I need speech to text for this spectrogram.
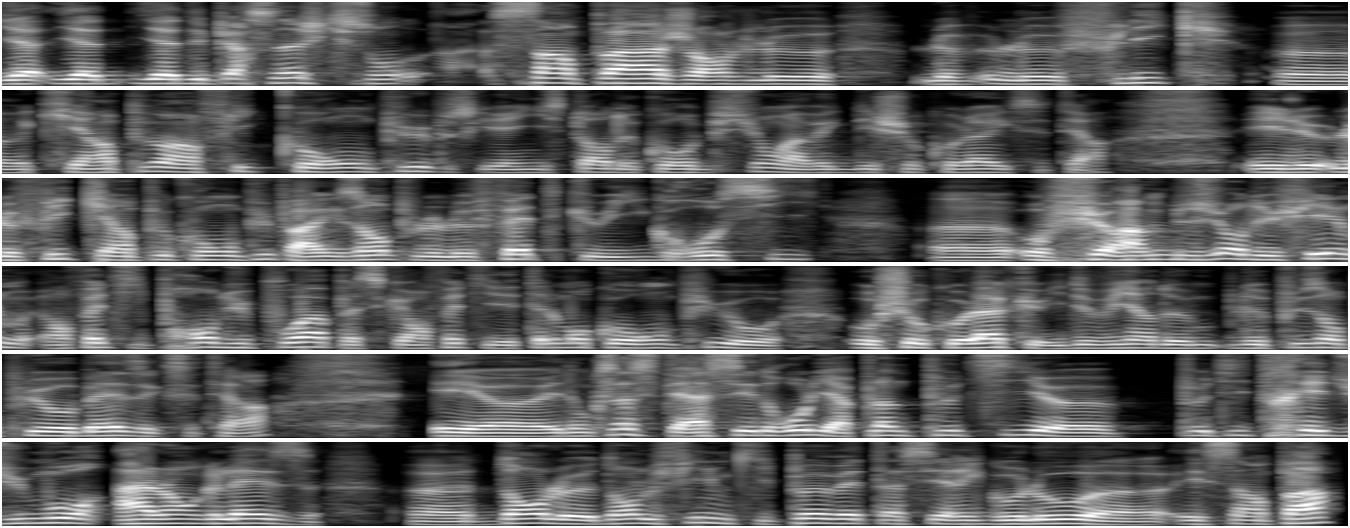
il y a, des personnages qui sont sympas, genre le, le, flic, euh, qui est un peu un flic corrompu, parce qu'il y a une histoire de corruption avec des chocolats, etc. Et le, flic qui est un peu corrompu, par exemple, le fait qu'il grossit. euh, au fur et à mesure du film, en fait, il prend du poids parce qu'en fait, il est tellement corrompu au, chocolat qu'il devient de, plus en plus obèse, etc. Et, euh, et donc ça, c'était assez drôle. Il y a plein de petits, petits traits d'humour à l'anglaise dans, le, dans le film qui peuvent être assez rigolos et sympas.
